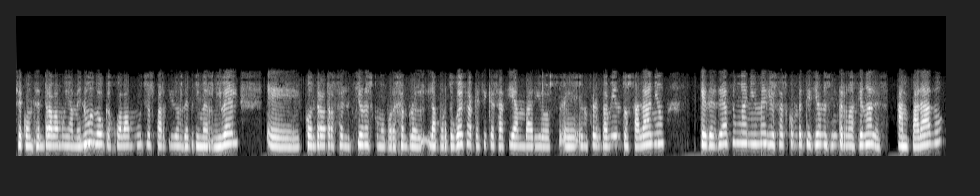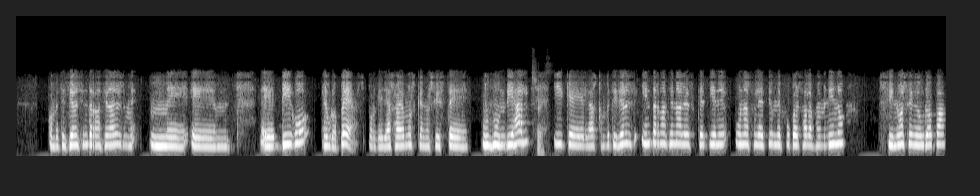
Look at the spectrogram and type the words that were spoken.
se concentraba muy a menudo, que jugaba muchos partidos de primer nivel eh, contra otras selecciones, como por ejemplo la portuguesa, que sí que se hacían varios eh, enfrentamientos al año, que desde hace un año y medio esas competiciones internacionales han parado. Competiciones internacionales me, me eh, eh, digo europeas, porque ya sabemos que no existe un mundial Sí. y que las competiciones internacionales que tiene una selección de fútbol sala femenino, si no es en Europa,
